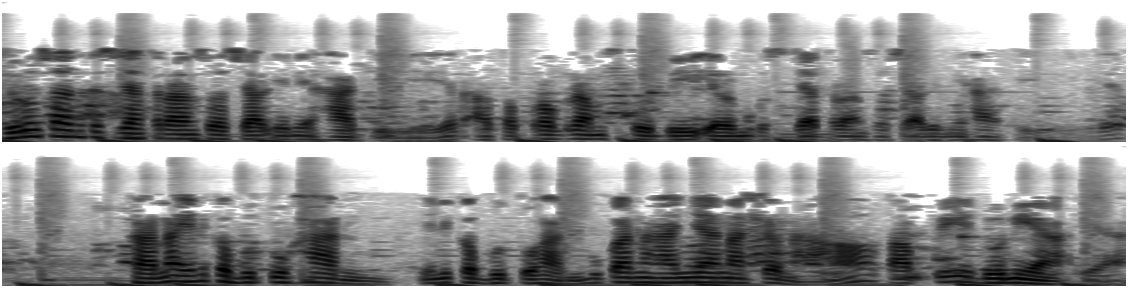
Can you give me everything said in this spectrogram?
Jurusan kesejahteraan sosial ini hadir atau program studi ilmu kesejahteraan sosial ini hadir karena ini kebutuhan, ini kebutuhan bukan hanya nasional tapi dunia ya.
